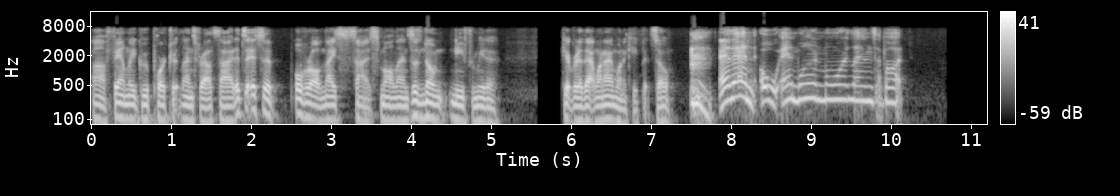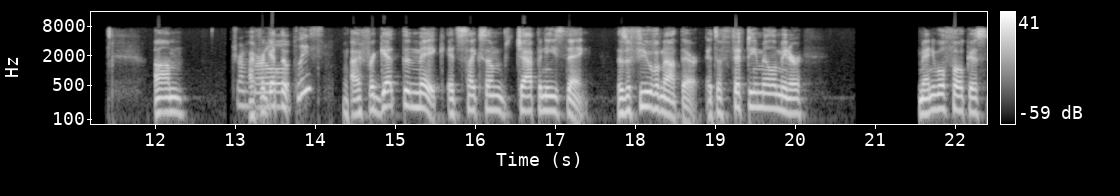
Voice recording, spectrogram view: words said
uh, family group portrait lens for outside. It's it's a overall nice size small lens. There's no need for me to get rid of that one. I want to keep it. So, and then oh, and one more lens I bought. Um, Drum I forget roll, the- please. I forget the make. It's like some Japanese thing. There's a few of them out there. It's a 50 millimeter manual focus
